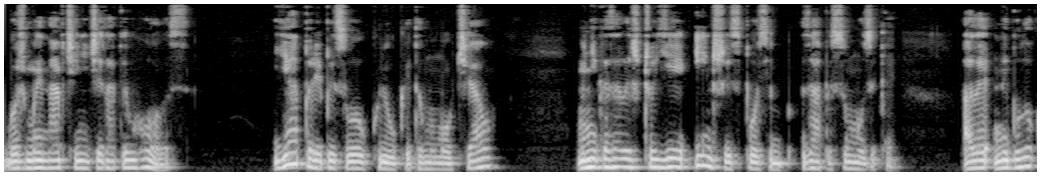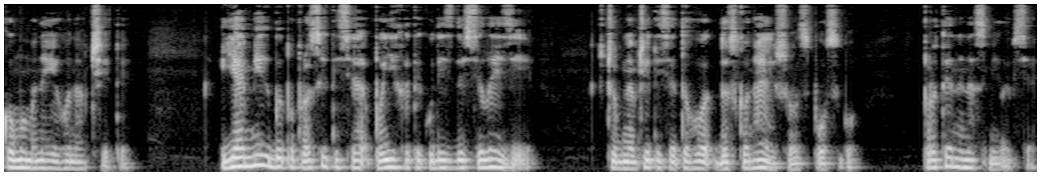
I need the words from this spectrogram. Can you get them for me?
бо ж ми навчені читати вголос. Я переписував крюки, тому мовчав. Мені казали, що є інший спосіб запису музики, але не було кому мене його навчити. Я міг би попроситися поїхати кудись до Сілезії, щоб навчитися того досконалішого способу, проте не насмілився.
